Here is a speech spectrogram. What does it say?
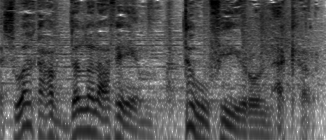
أسواق عبد الله العثيم توفير أكثر.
